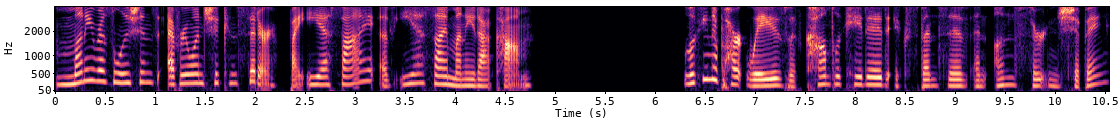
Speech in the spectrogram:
Money Resolutions Everyone Should Consider by ESI of esimoney.com. Looking to part ways with complicated, expensive, and uncertain shipping?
